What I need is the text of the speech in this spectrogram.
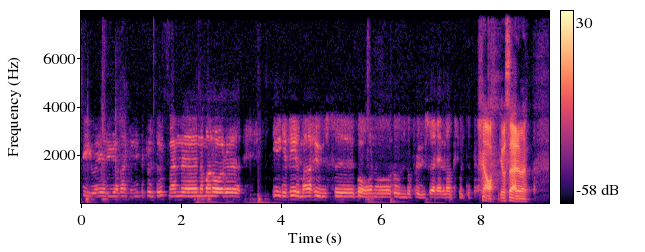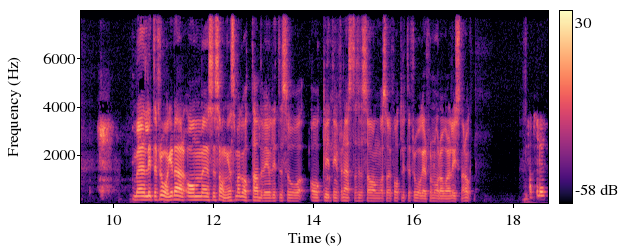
speedway är det ju verkligen inte fullt upp, men eh, när man har eh, egen firma, hus, eh, barn och hund och fru så är det väl alltid fullt upp. Ja, jo så är det väl. Men lite frågor där om säsongen som har gått hade vi och lite så och lite inför nästa säsong och så har vi fått lite frågor från några av våra lyssnare också. Absolut.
